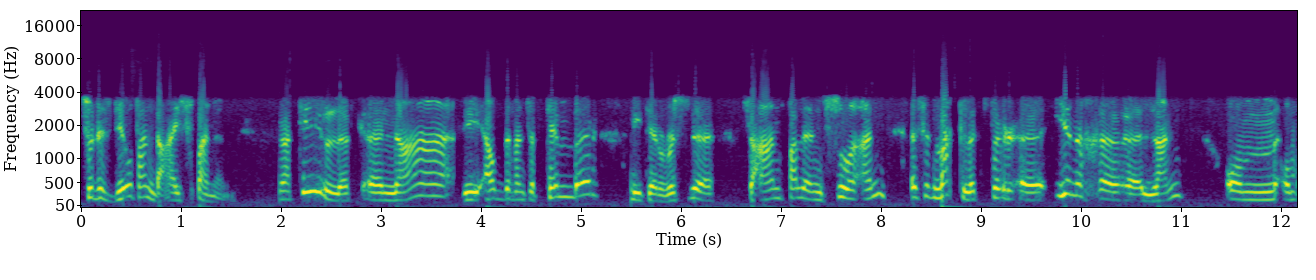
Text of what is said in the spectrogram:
So dis deel van daai spanning. Natuurlik uh, na die 11de van September die terroriste se aanvalle en so aan, is dit maklik vir uh, enige land om om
